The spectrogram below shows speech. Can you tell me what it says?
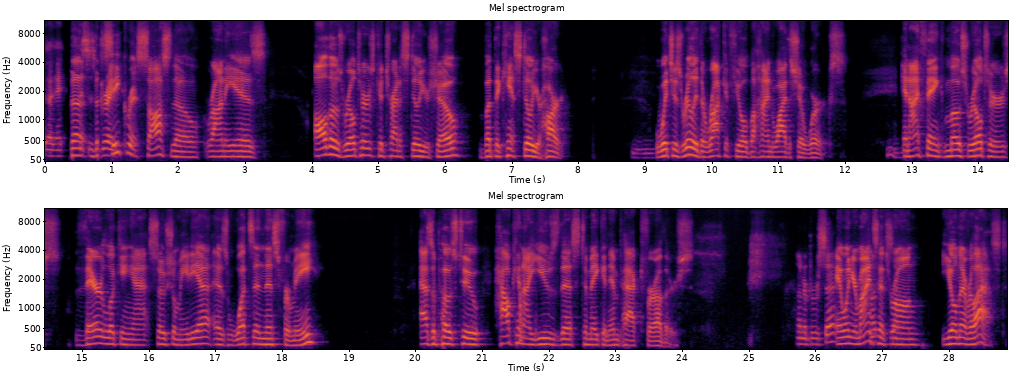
a, a- the, this is the great. secret sauce though ronnie is all those realtors could try to steal your show but they can't steal your heart Mhm. which is really the rocket fuel behind why the show works. Mhm. And I think most realtors, they're looking at social media as what's in this for me, as opposed to how can I use this to make an impact for others. 100%. And when your mindset's 100%. wrong, you'll never last.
